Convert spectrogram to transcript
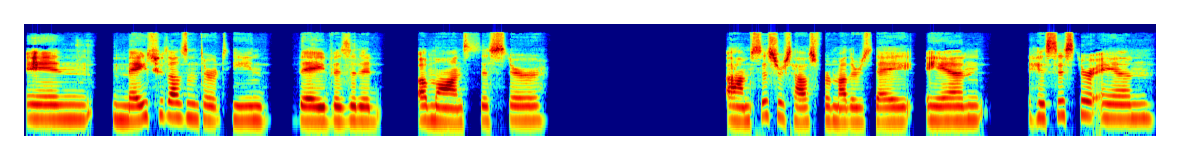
In May 2013, they visited Eman's sister, um, sister's house for Mother's Day, and his sister and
